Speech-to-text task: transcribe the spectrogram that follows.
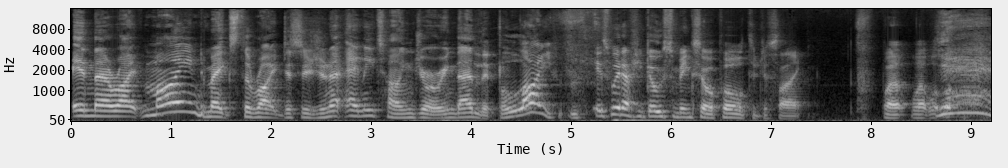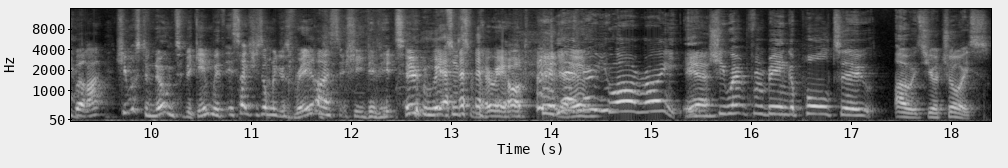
in their right mind makes the right decision at any time during their little life. It's weird how she goes from being so appalled to just like, well, well, well, Yeah. well, I, she must have known to begin with. It's like she's only just realised that she did it too, which is very odd. yeah, no, Um, you are right. It- Yeah. she went from being appalled to, oh, it's your choice.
